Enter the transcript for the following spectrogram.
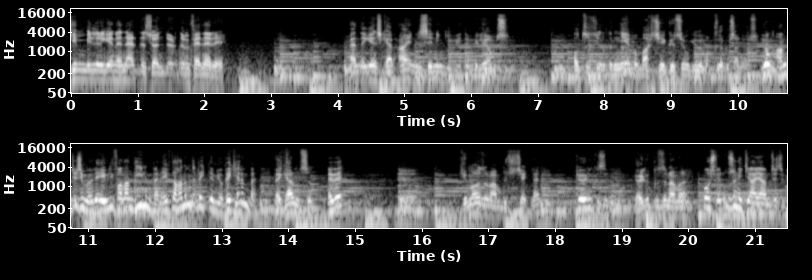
Kim bilir gene nerede söndürdün feneri. Ben de gençken aynı senin gibiydim biliyor musun? 30 yıldır niye bu bahçeye gözüm gibi bakıyorum sanıyorsun? Yok amcacım öyle evli falan değilim ben. Evde hanım da beklemiyor. Bekarım ben. Bekar mısın? Evet. Kim o zaman bu çiçekler? Köylü kızını. Köylü kızına mı? Boş ver uzun hikaye amcacığım.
